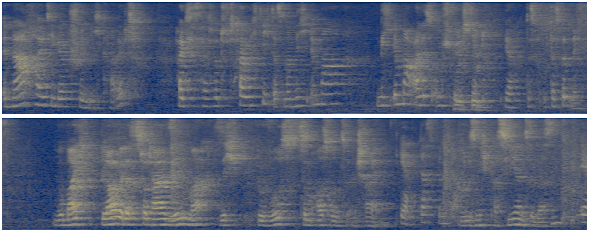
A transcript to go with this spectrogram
in nachhaltiger Geschwindigkeit halte ich das halt für total wichtig, dass man nicht immer, nicht immer alles. Vollzieht. Ja, das, das wird nichts. Wobei ich glaube, dass es total Sinn macht, sich bewusst zum Ausruhen zu entscheiden Ja, das finde ich auch. und es nicht passieren zu lassen, Ja.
